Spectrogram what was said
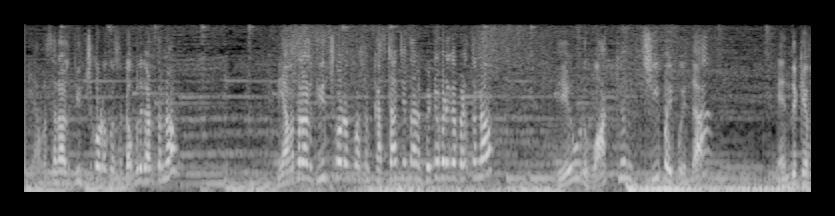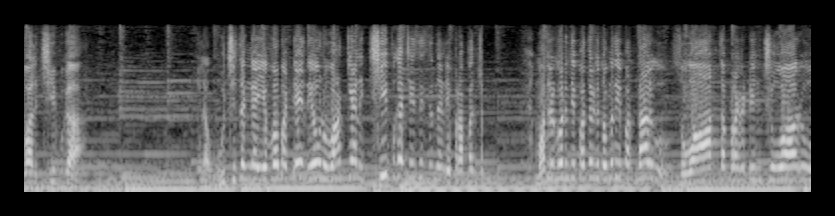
నీ అవసరాలు తీర్చుకోవడం కోసం డబ్బులు కడుతున్నావు. నీ అవసరాలు తీర్చుకోవడం కోసం కష్టార్జితాన్ని పెట్టుబడిగా పెడుతున్నావు. దేవుడు వాక్యం చీప్ అయిపోయిందా ఎందుకు ఇవ్వాలి చీప్గా? ఇలా ఉచితంగా ఇవ్వబట్టే దేవుడు వాక్యాన్ని చీప్గా చేసేసిందండి ప్రపంచం. మొదటి కొన్ని పత్రిక తొమ్మిది పద్నాలుగు. సువార్త ప్రకటించువారు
